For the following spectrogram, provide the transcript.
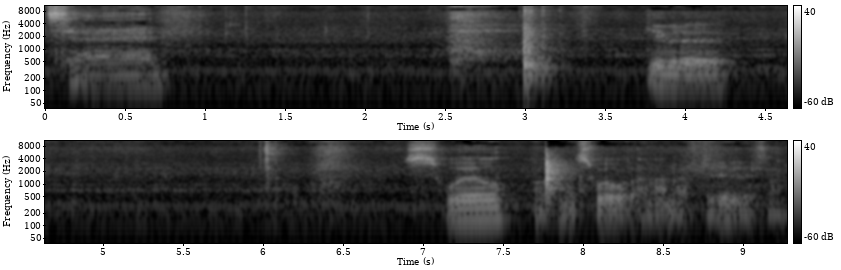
Ten. Give it a swirl. I can swirl that. Have to do this one.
